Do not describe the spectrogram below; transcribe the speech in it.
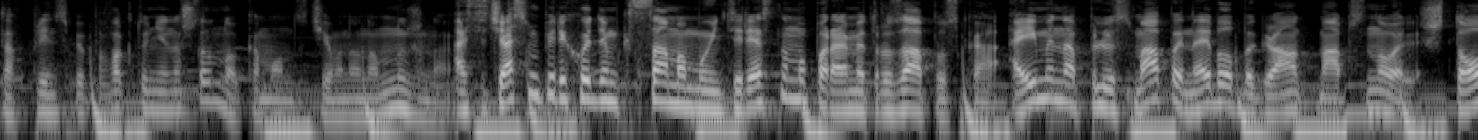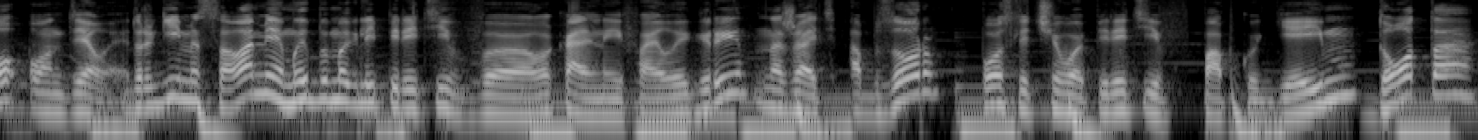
да в принципе по факту ни на что, но come on, зачем оно нам нужно. А сейчас мы переходим к самому интересному параметру запуска, а именно плюс map enable background maps 0. Что он делает? Другими словами, мы бы могли перейти в локальные файлы игры, нажать обзор, после чего перейти в папку Game, Dota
